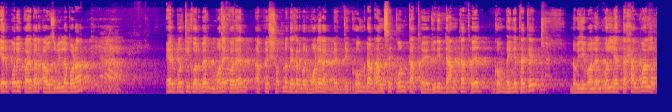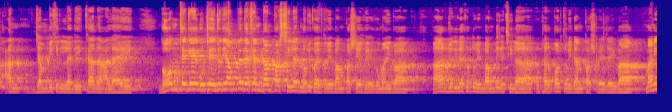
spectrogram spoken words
এরপরে কয়বার আউজুবিল্লা পড়া? এরপর কি করবেন? মনে করেন আপনি স্বপ্ন দেখার পর মনে রাখবেন যে ঘুমটা ভাঙছে কোন কাত হয়ে? যদি ডান কাত হয়ে ঘুম ভেঙে থাকে, নবীজি বলেন ওয়াল্লিয়া তাহাওয়াল আন জাম্বিহিল্লাদি কানা আলাই ঘুম থেকে উঠে যদি আপনি দেখেন ডান পাশ ছিলেন, নবী কয়, তুমি বাম পাশে হয়ে ঘুমাইবা। আর যদি দেখো তুমি বাম দিকে ছিলা, উঠার পর তুমি ডান পাশ হয়ে যাইবা। মানে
